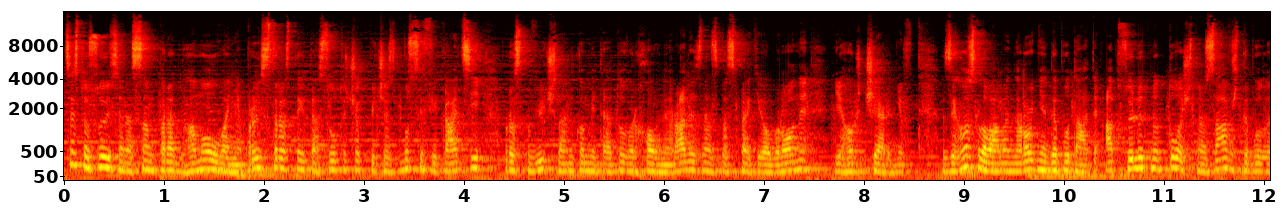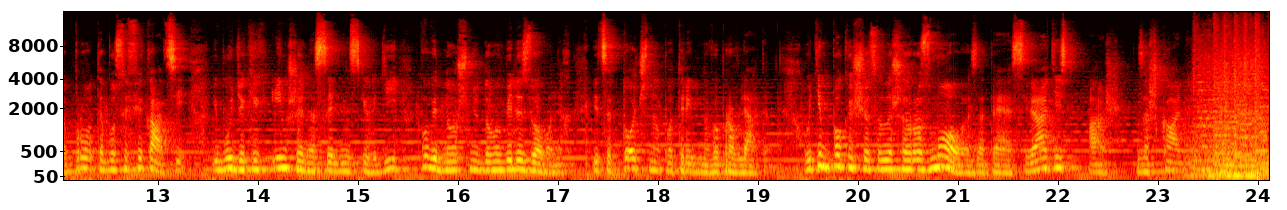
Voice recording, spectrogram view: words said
Це стосується насамперед вгамовування пристрастей та сутичок під час бусифікації, розповів член комітету Верховної Ради з нацбезпеки і оборони Єгор Чернів. З його словами, народні депутати абсолютно точно завжди були проти бусифікації і будь-яких інших насильницьких дій по відношенню до мобілізованих, і це точно потрібно виправляти. Утім, поки що це лише розмови, зате святість аж зашкалює.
